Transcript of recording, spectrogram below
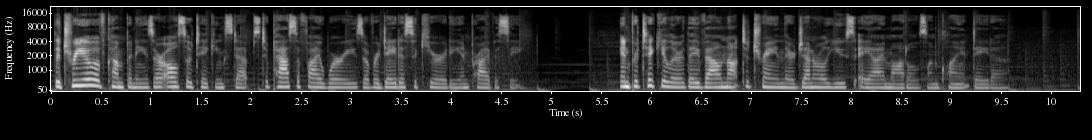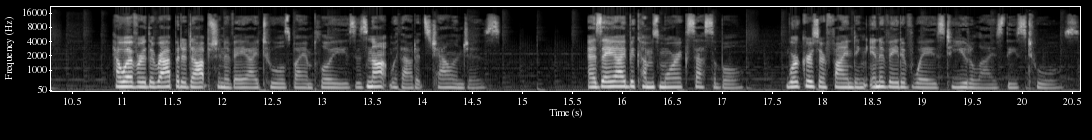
The trio of companies are also taking steps to pacify worries over data security and privacy. In particular, they vow not to train their general use AI models on client data. However, the rapid adoption of AI tools by employees is not without its challenges. As AI becomes more accessible, Workers are finding innovative ways to utilize these tools,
